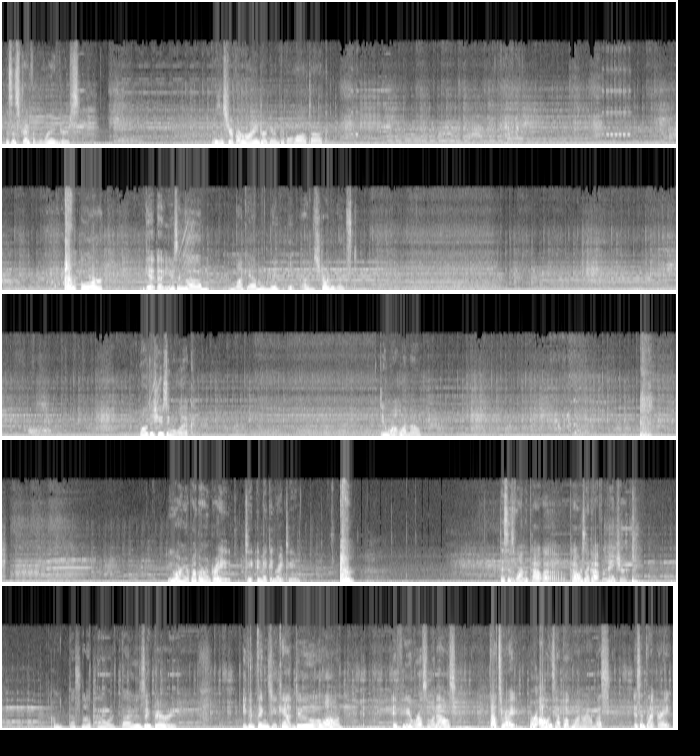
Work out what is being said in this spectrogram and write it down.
This is strength of the Rangers. Is the strength of a Ranger giving people a heart attack? or get uh, using the monkey I'm weak, I'm strong against. Well, just using lick. Do you want one though. You are your Pokemon are great team and make a great team. this is one of the pow uh, powers I got from nature. Um, that's not a power. That is a berry. Even things you can't do alone. If you roll someone else, that's right, We always have Pokemon around us. Isn't that great?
